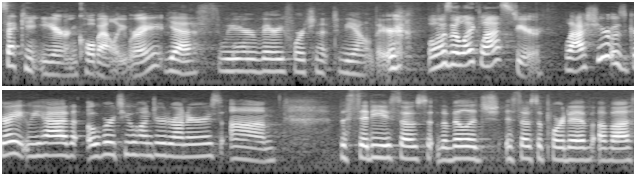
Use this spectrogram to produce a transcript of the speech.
second year in Coal Valley, right? Yes, we're very fortunate to be out there. What was it like last year? Last year it was great. We had over 200 runners. Um, the city is so, the village is so supportive of us.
